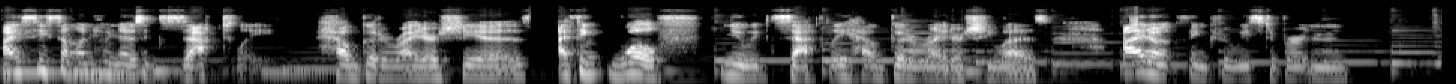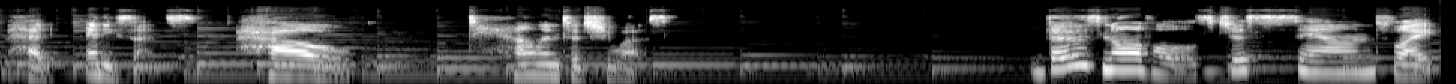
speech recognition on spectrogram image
I see someone who knows exactly how good a writer she is. I think Woolf knew exactly how good a writer she was. I don't think Ruiz de Burton had any sense how talented she was. Those novels just sound like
